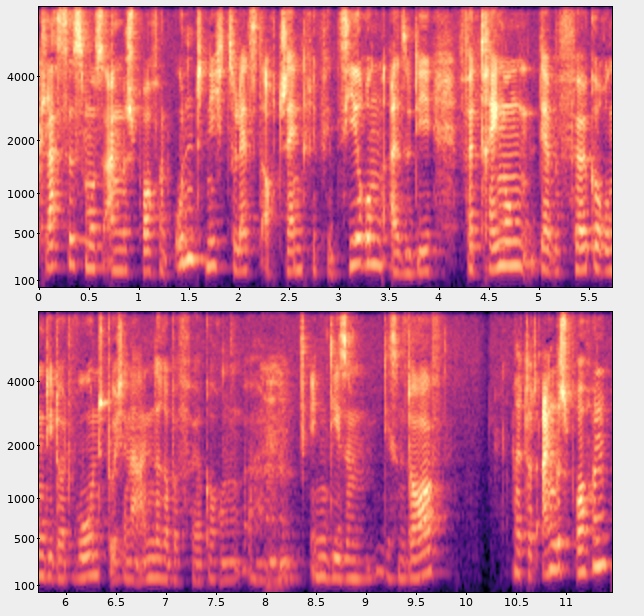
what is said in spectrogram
Klassismus angesprochen und nicht zuletzt auch Gentrifizierung, also die Verdrängung der Bevölkerung, die dort wohnt, durch eine andere Bevölkerung ähm, in diesem, diesem Dorf, wird dort angesprochen.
